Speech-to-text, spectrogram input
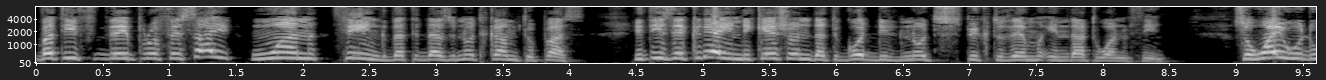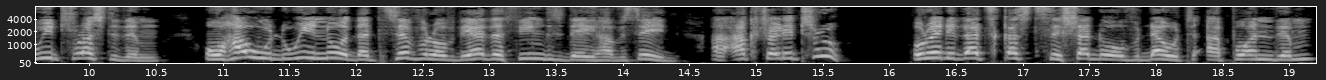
But if they prophesy one thing that does not come to pass, it is a clear indication that God did not speak to them in that one thing. So why would we trust them? Or how would we know that several of the other things they have said are actually true? Already that casts a shadow of doubt upon them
